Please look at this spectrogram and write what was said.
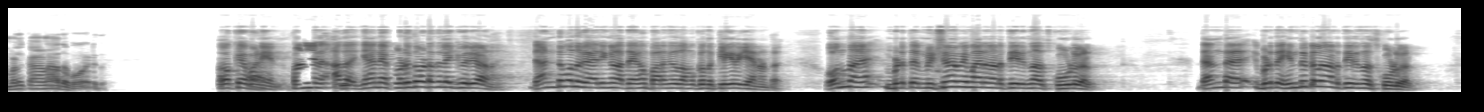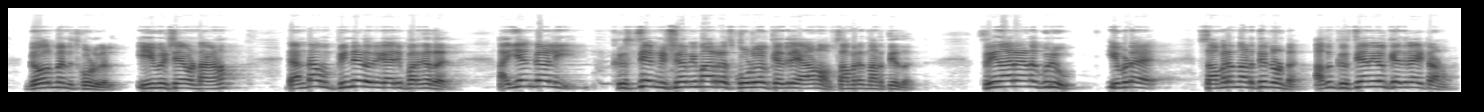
നമ്മൾ കാണാതെ പോകരുത്. ഓക്കെ പണിയൻ. പണിയൻ അതെ ഞാൻ കൊടുത്തോട്ടത്തിലേക്ക് വരികയാണ്. രണ്ടു മൂന്ന് കാര്യങ്ങൾ അദ്ദേഹം പറഞ്ഞത് നമുക്കൊന്ന് ക്ലിയർ ചെയ്യാനുണ്ട്. ഒന്ന് ഇവിടുത്തെ മിഷണറിമാർ നടത്തിയിരുന്ന സ്കൂളുകൾ. രണ്ട് ഇവിടുത്തെ ഹിന്ദുക്കൾ നടത്തിയിരുന്ന സ്കൂളുകൾ. ഗവൺമെന്റ് സ്കൂളുകൾ. ഈ വിഷയം ഉണ്ടാകണം. രണ്ടാം പിന്നീട് ഒരു കാര്യം പറഞ്ഞത്. അയ്യങ്കാളി ക്രിസ്ത്യൻ മിഷണറിമാരുടെ സ്കൂളുകൾക്കെതിരെയാണോ സമരം നടത്തിയത്? ശ്രീനാരായണ ഗുരു ഇവിടെ സമരം നടത്തിയിട്ടുണ്ട്. അതും ക്രിസ്ത്യാനികൾക്കെതിരായിട്ടാണോ?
